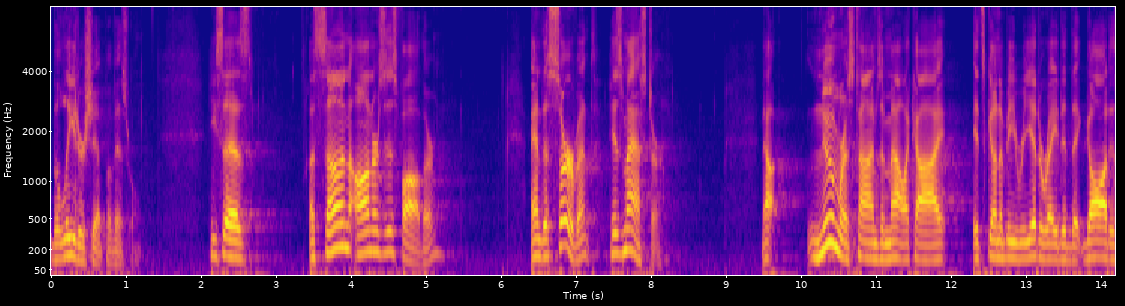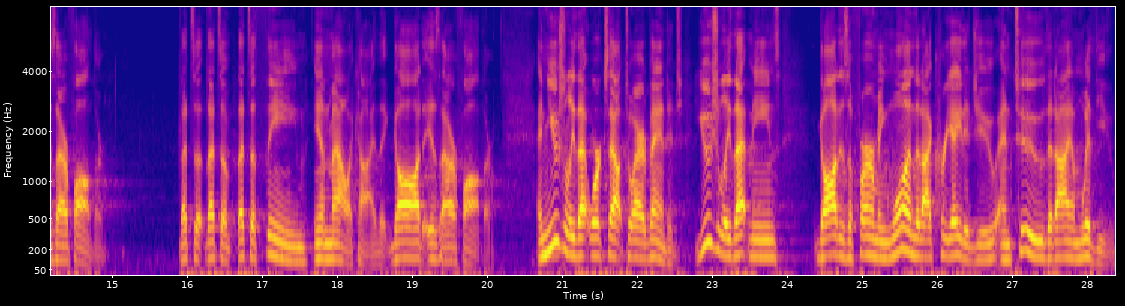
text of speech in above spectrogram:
the leadership of Israel. He says, A son honors his father, and a servant his master. Now, numerous times in Malachi, it's going to be reiterated that God is our father. That's a, that's, a, that's a theme in Malachi, that God is our Father. And usually that works out to our advantage. Usually that means God is affirming, one, that I created you, and two, that I am with you.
